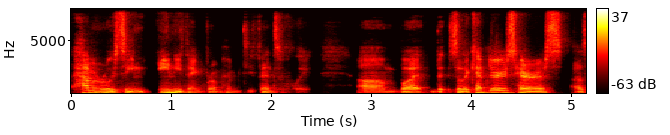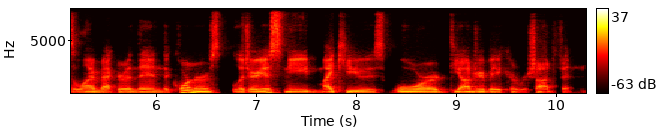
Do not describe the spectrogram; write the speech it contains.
Haven't really seen anything from him defensively. Um, but th- so they kept Darius Harris as a linebacker, and then the corners: L'Jarius Sneed, Mike Hughes, Ward, DeAndre Baker, Rashad Fenton,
